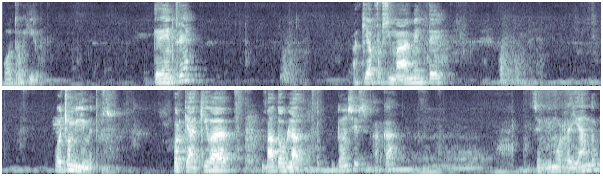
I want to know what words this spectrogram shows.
otro giro aquí aproximadamente 8 milímetros porque aquí va, va doblado. Entonces acá seguimos rayando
